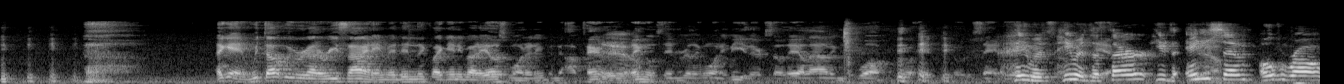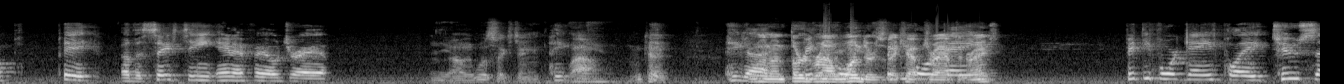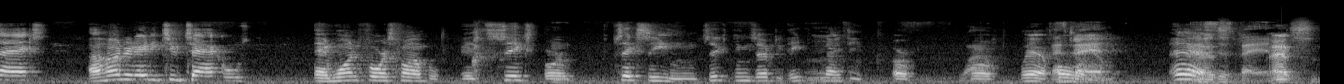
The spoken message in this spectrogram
again. We thought we were going to re-sign him. It didn't look like anybody else wanted him, and apparently yeah. the Bengals didn't really want him either. So they allowed him to walk. Go ahead and go to San Diego. He was he was the yeah. third. He was the 87th yeah. overall pick of the 16 NFL draft. Yeah. Oh, it was 16. He, wow. Okay. He, he got one on third round wonders they kept drafting, games, right? 54 games played, two sacks, 182 tackles, and one forced fumble. It's six or six seasons 16, 17, 18, mm. 19. Or, wow. Or, yeah, that's four. bad. Yeah. That's, that's just bad. That's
